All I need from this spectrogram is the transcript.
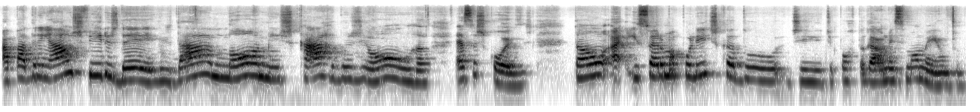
apadrinhar os filhos deles, dar nomes, cargos de honra, essas coisas. Então, isso era uma política do, de, de Portugal nesse momento.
